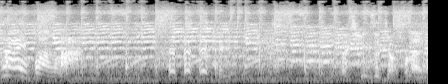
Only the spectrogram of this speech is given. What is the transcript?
太棒了！我亲自教出来的。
